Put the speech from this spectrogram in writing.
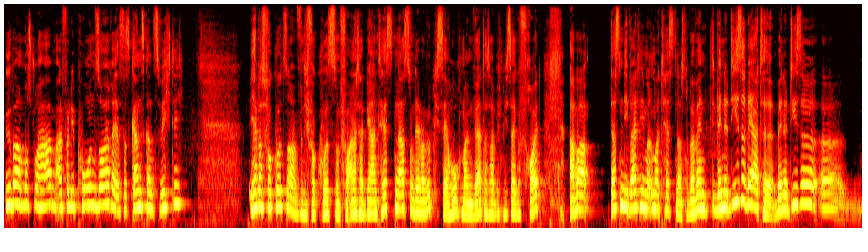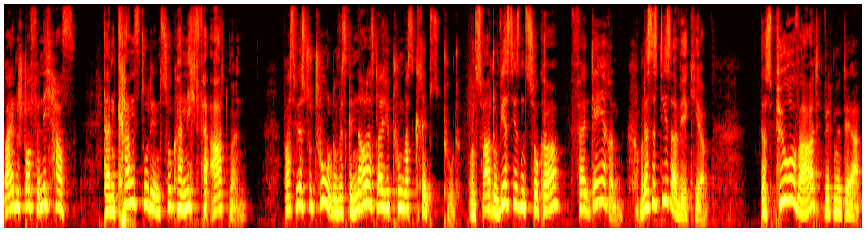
Über musst du haben Alpha-Liponsäure, das ist ganz, ganz wichtig. Ich habe das vor kurzem, nicht vor kurzem, vor anderthalb Jahren testen lassen und der war wirklich sehr hoch, mein Wert, das habe ich mich sehr gefreut. Aber das sind die Werte, die man immer testen lassen. Weil wenn, wenn du diese Werte, wenn du diese äh, beiden Stoffe nicht hast, dann kannst du den Zucker nicht veratmen. Was wirst du tun? Du wirst genau das gleiche tun, was Krebs tut. Und zwar, du wirst diesen Zucker vergären. Und das ist dieser Weg hier. Das Pyruvat wird mit der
